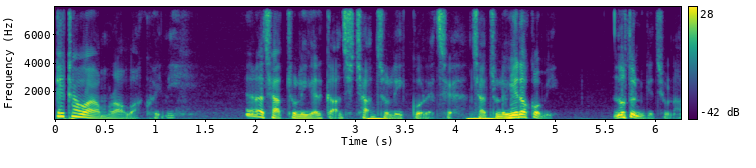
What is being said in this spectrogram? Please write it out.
এটাও আমরা অবাক হইনি। এরা ছাত্রলীগের কাজ ছাত্রলীগ করেছে। ছাত্রলীগ এরকমই, নতুন কিছু না।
